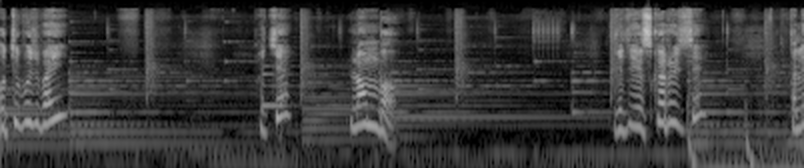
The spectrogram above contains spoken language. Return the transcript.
অতিভুজ ভাই হচ্ছে লম্ব। যদি স্কোয়ার রয়েছে তাহলে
